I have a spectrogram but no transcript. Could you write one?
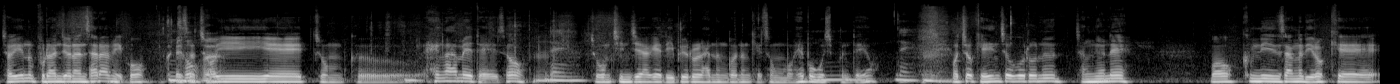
저희는 불완전한 사람이고 그래서 그쵸. 저희의 좀 그 행함에 대해서 음. 네. 조금 진지하게 리뷰를 하는 거는 계속 뭐 해보고 음. 싶은데요. 네. 음. 뭐저 개인적으로는 작년에 뭐 금리 인상을 이렇게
